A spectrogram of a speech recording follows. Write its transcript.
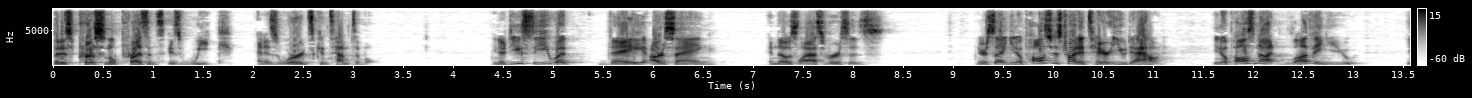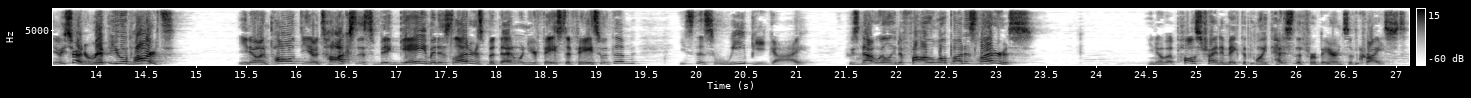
but his personal presence is weak and his words contemptible. You know, do you see what they are saying in those last verses? They're saying, you know, Paul's just trying to tear you down. You know, Paul's not loving you. You know, he's trying to rip you apart. You know, and Paul, you know, talks this big game in his letters, but then when you're face to face with him, he's this weepy guy who's not willing to follow up on his letters. You know, but Paul's trying to make the point that is the forbearance of Christ.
